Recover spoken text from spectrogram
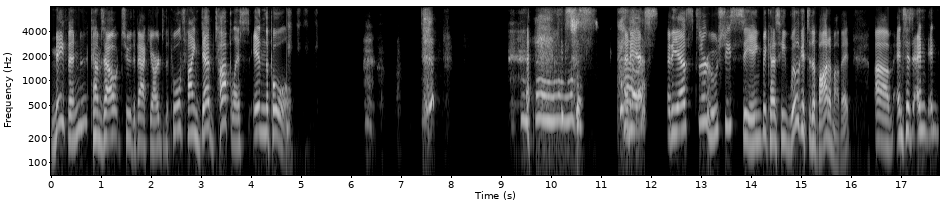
Nathan comes out to the backyard to the pool to find Deb topless in the pool. it's just. and he asks and he asks her who she's seeing because he will get to the bottom of it. Um, and says, and, and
